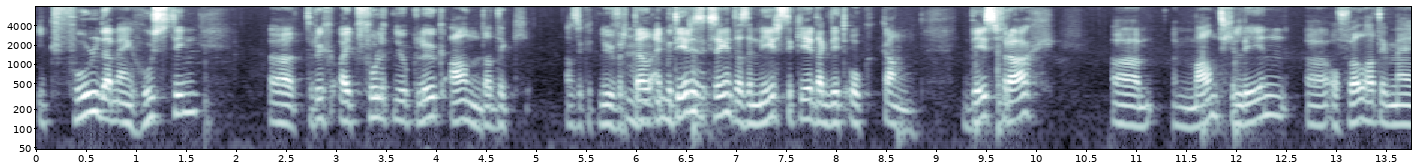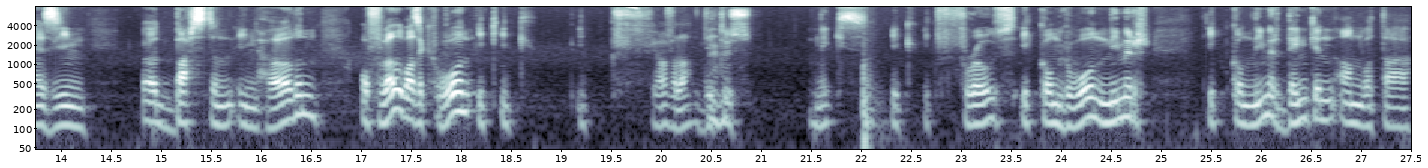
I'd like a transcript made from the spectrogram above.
ik voel dat mijn goesting terug... ik voel het nu ook leuk aan dat ik, als ik het nu vertel... Mm -hmm. En ik moet eerst zeggen, dat is de eerste keer dat ik dit ook kan. Deze vraag, um, een maand geleden, ofwel had ik mij zien uitbarsten in huilen, ofwel was ik gewoon... Ik, ik, ik, ja, voilà, dit mm -hmm. dus niks. Ik, ik froze. Ik kon gewoon niet meer, ik kon niet meer denken aan wat dat,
